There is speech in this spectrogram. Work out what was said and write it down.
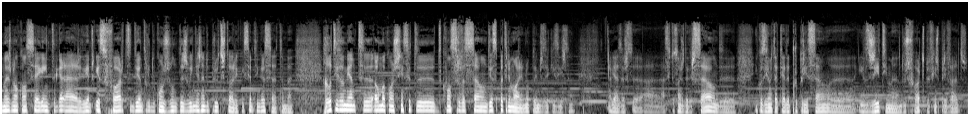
mas não conseguem integrar, digamos, esse forte dentro do conjunto das linhas nem do período histórico. Isso é muito engraçado também. Relativamente a uma consciência de, de conservação desse património, não podemos dizer que exista. Aliás, há, há, situações de agressão, de, inclusive até de apropriação uh, ilegítima dos fortes para fins privados,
